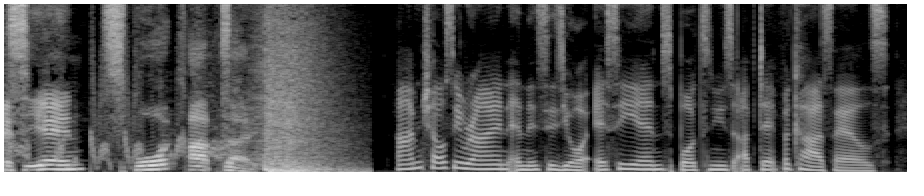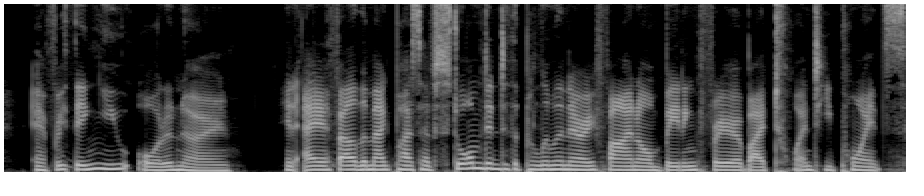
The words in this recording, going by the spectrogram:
SEN Sport Update. I'm Chelsea Ryan, and this is your SEN Sports News Update for car sales. Everything you ought to know. In AFL, the Magpies have stormed into the preliminary final, beating Freo by 20 points.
